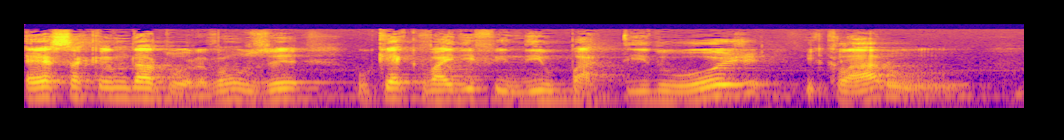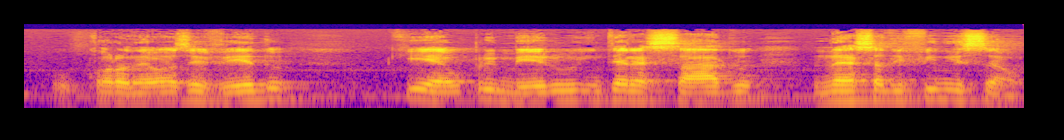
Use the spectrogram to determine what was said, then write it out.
essa candidatura. Vamos ver o que é que vai definir o partido hoje e, claro, o, o Coronel Azevedo, que é o primeiro interessado nessa definição.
